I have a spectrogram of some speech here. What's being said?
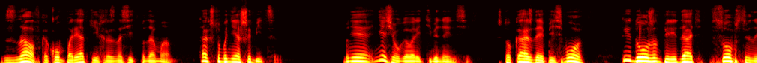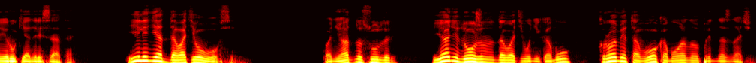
знал, в каком порядке их разносить по домам, так, чтобы не ошибиться. Мне нечего говорить тебе, Нэнси, что каждое письмо ты должен передать в собственные руки адресата или не отдавать его вовсе. Понятно, сударь. Я не должен отдавать его никому, кроме того, кому оно предназначено.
